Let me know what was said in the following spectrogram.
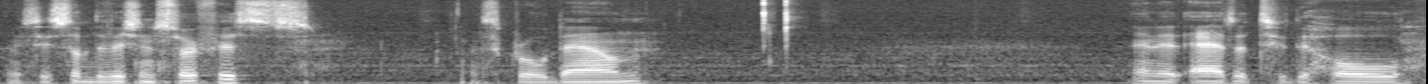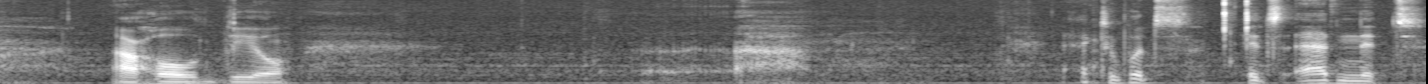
let me see subdivision surface. Let's scroll down. And it adds it to the whole our whole deal. Uh, actually what's it's adding it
